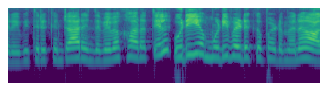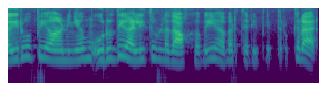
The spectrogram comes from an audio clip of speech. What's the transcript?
தெரிவித்திருக்கின்றார். இந்த விவகாரத்தில் உரிய முடிவெடுக்கப்படும் என ஐரோப்பிய ஆணையம் உறுதி அளித்துள்ளதாகவே அவர் தெரிவித்திருக்கிறார்.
